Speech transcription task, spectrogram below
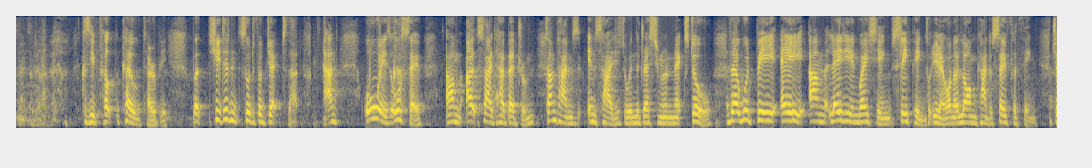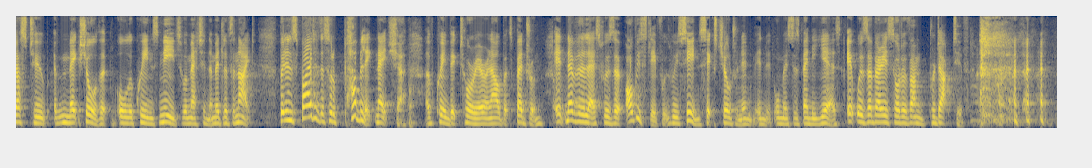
because he felt the cold terribly. But she didn't sort of object to that. And always also um, outside her bedroom, sometimes inside it or in the dressing room next door, there would be a um, lady in waiting sleeping, you know, on a long kind of sofa thing, just to make sure that all the Queen's needs were met in the middle of the night. But in spite of the sort of public nature of Queen Victoria and Albert's bedroom, it nevertheless was a, obviously, we've seen six children in, in, almost as many years, it was a very sort of unproductive.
